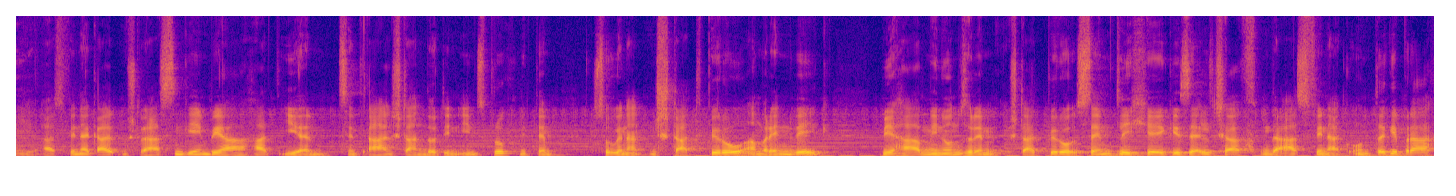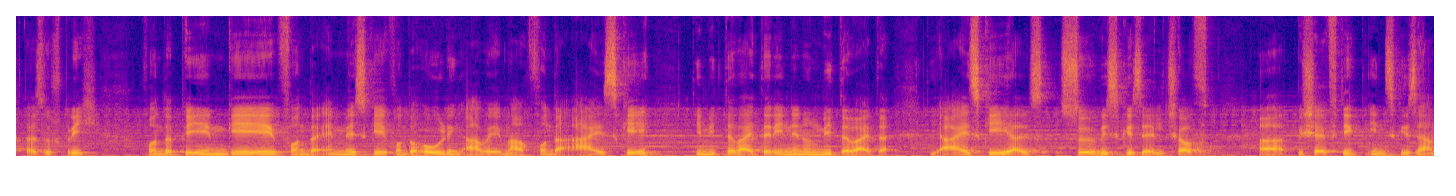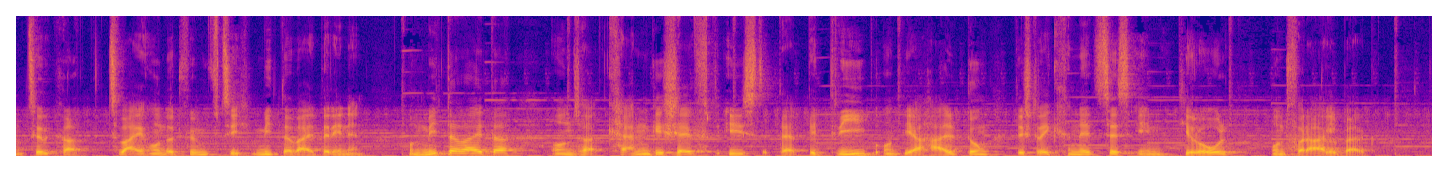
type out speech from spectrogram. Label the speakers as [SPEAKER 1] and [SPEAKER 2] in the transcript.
[SPEAKER 1] Die Asfinag Alpenstraßen GmbH hat ihren zentralen Standort in Innsbruck mit dem sogenannten Stadtbüro am Rennweg. Wir haben in unserem Stadtbüro sämtliche Gesellschaften der Asfinag untergebracht, also sprich von der PMG, von der MSG, von der Holding, aber eben auch von der ASG, die Mitarbeiterinnen und Mitarbeiter. Die ASG als Servicegesellschaft beschäftigt insgesamt ca. 250 Mitarbeiterinnen und Mitarbeiter. Unser Kerngeschäft ist der Betrieb und die Erhaltung des Streckennetzes in Tirol und Vorarlberg.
